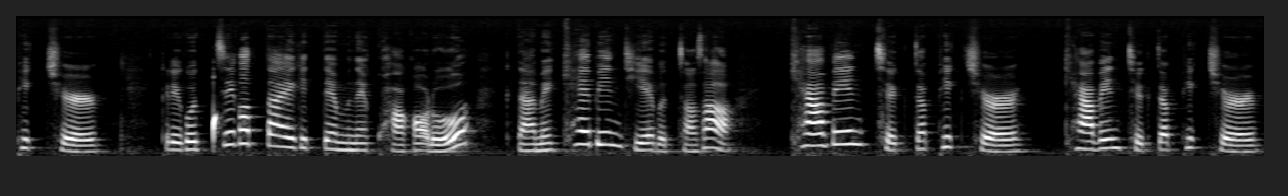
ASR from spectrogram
picture 그리고 찍었다이기 때문에 과거로 그 다음에 케빈 뒤에 붙여서 Kevin took the picture, Kevin took the picture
